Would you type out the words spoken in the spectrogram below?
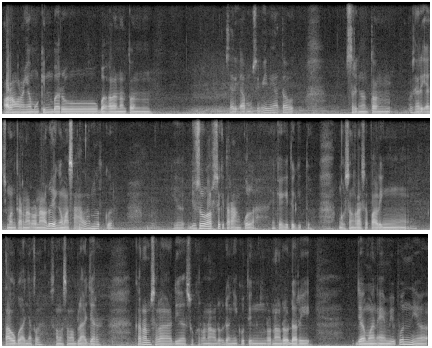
orang-orang yang mungkin baru bakalan nonton seri A musim ini atau sering nonton seri A cuman karena Ronaldo ya nggak masalah menurut gua. Ya justru harusnya kita rangkul lah yang kayak gitu-gitu. Nggak usah ngerasa paling tahu banyak lah sama-sama belajar. Karena misalnya dia suka Ronaldo dan ngikutin Ronaldo dari zaman MU pun ya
